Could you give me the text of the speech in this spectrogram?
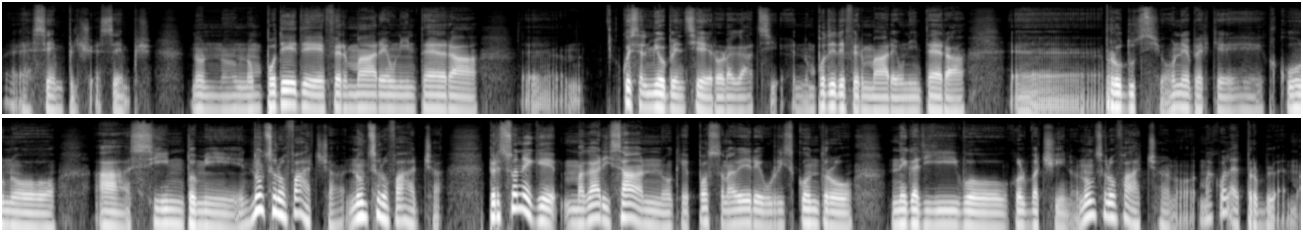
è, semplice, è semplice, non, non, non potete fermare un'intera... Eh, questo è il mio pensiero, ragazzi. Non potete fermare un'intera eh, produzione perché qualcuno ha sintomi. Non se lo faccia, non se lo faccia. Persone che magari sanno che possono avere un riscontro negativo col vaccino, non se lo facciano. Ma qual è il problema?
